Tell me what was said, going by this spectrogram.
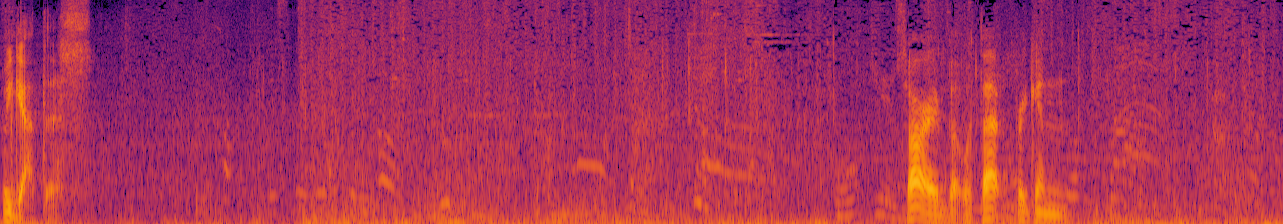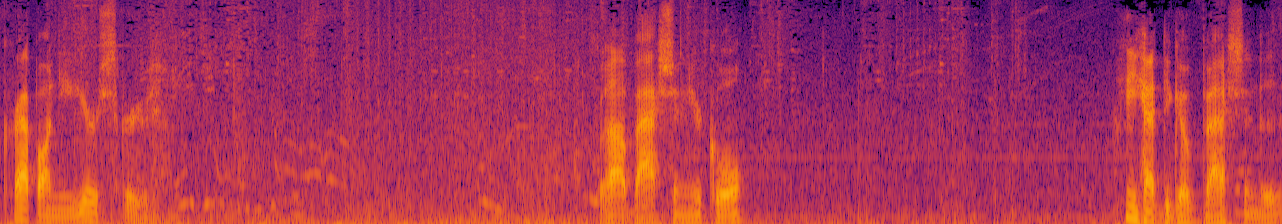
We got this. Sorry, but with that freaking crap on you, you're screwed. Wow, Bastion, you're cool. He had to go Bastion to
